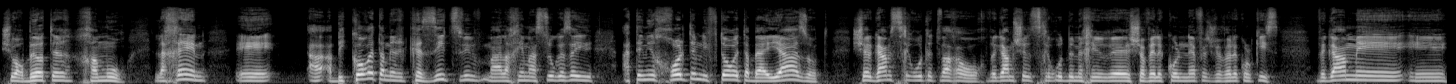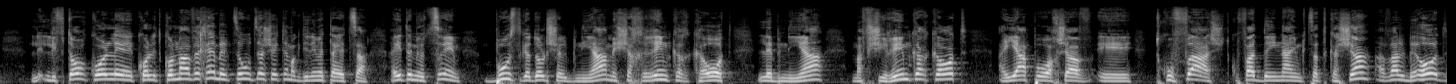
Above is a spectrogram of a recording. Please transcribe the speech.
שהוא הרבה יותר חמור. לכן, אה, הביקורת המרכזית סביב מהלכים מהסוג הזה היא, אתם יכולתם לפתור את הבעיה הזאת של גם שכירות לטווח ארוך וגם של שכירות במחיר אה, שווה לכל נפש שווה לכל כיס וגם אה, אה, לפתור כל, אה, כל, את כל מאבריכם באמצעות זה שהייתם מגדילים את ההיצע. הייתם יוצרים בוסט גדול של בנייה, משחררים קרקעות לבנייה, מפשירים קרקעות. היה פה עכשיו אה, תקופה, תקופת ביניים קצת קשה, אבל בעוד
